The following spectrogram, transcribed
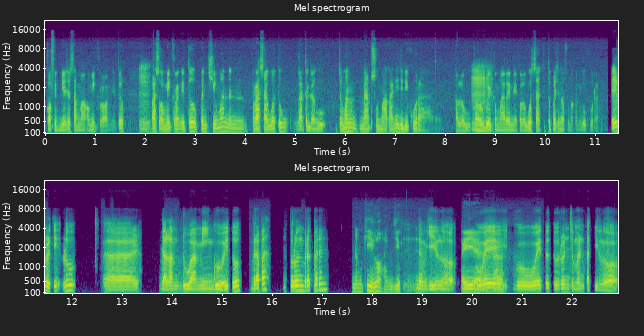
covid biasa sama omikron itu hmm. pas omikron itu penciuman dan perasa gue tuh nggak terganggu. Cuman nafsu makannya jadi kurang. Kalau hmm. kalau gue kemarin ya kalau gue sakit itu pasti nafsu makan gue kurang. Jadi berarti lu uh, dalam dua minggu itu berapa? Turun berat badan? 6 kilo anjir. 6 kilo. Iya gue gue tuh turun cuman 4 kilo.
